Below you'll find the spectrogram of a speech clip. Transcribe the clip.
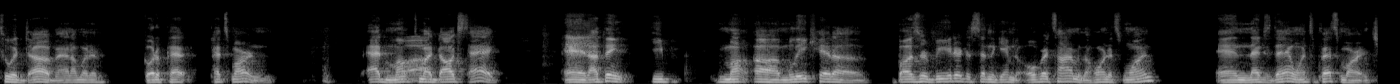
to a dub, man, I'm gonna go to Pet PetSmart and add Monk wow. to my dog's tag. And I think he uh, Malik hit a buzzer beater to send the game to overtime, and the Hornets won. And next day I went to PetSmart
